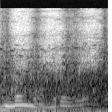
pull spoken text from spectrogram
건강 몸이라고.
